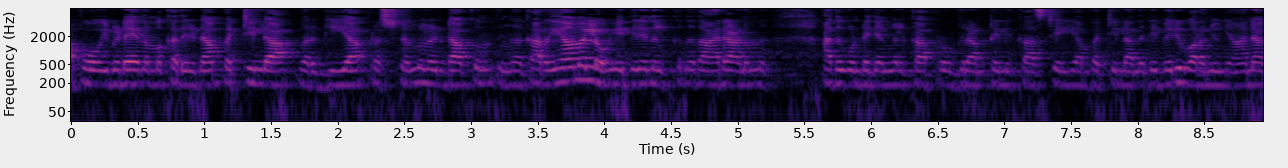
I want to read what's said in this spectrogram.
അപ്പോൾ ഇവിടെ നമുക്കത് ഇടാൻ പറ്റില്ല വർഗീയ പ്രശ്നങ്ങൾ ഉണ്ടാക്കും. നിങ്ങൾക്ക് അറിയാമല്ലോ എതിരെ നിൽക്കുന്നത് ആരാണെന്ന്. അതുകൊണ്ട് ഞങ്ങൾക്ക് ആ പ്രോഗ്രാം ടെലികാസ്റ്റ് ചെയ്യാൻ പറ്റില്ല എന്നിട്ട് ഇവർ പറഞ്ഞു ഞാൻ ആ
